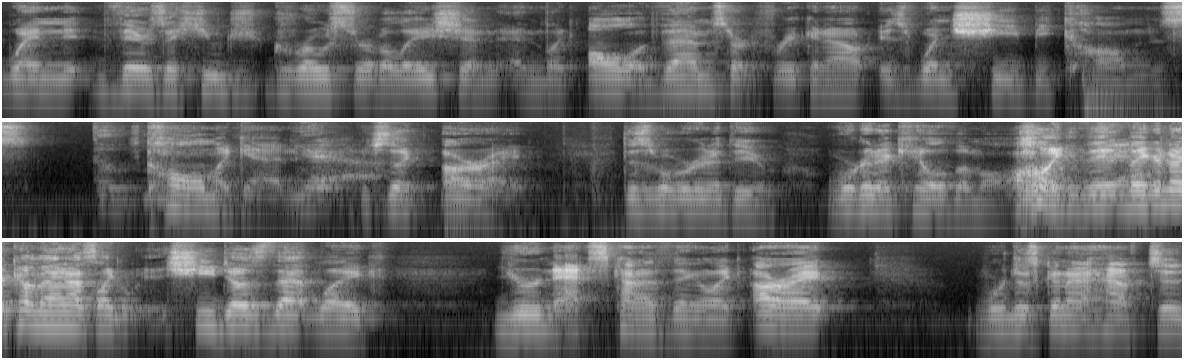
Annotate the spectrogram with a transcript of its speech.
when there's a huge gross revelation and like all of them start freaking out is when she becomes The- calm again. Yeah. And she's like, all right, this is what we're going to do. We're going to kill them all. like they, Yeah. they're to come at us like she does that like you're next kind of thing. Like, all right, we're just going to have to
